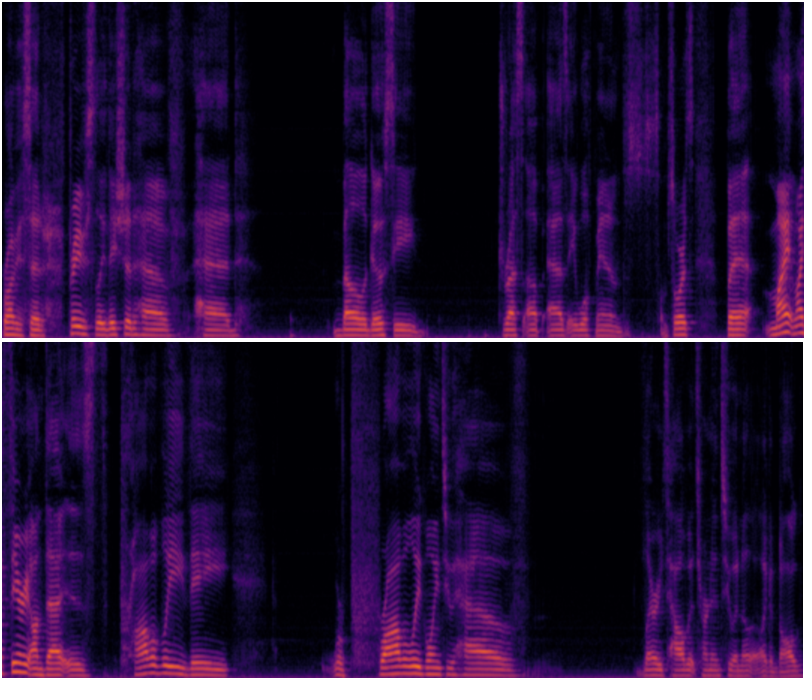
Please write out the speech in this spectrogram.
Robbie said previously. They should have had Bela Lugosi dress up as a Wolfman of some sorts. But my my theory on that is probably they were probably going to have Larry Talbot turn into another like a dog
